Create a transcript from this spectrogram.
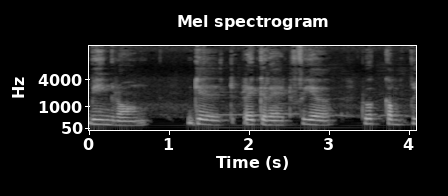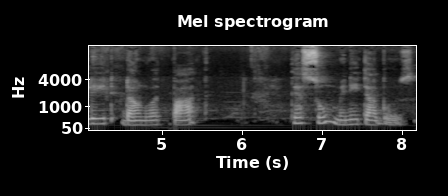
being wrong, guilt, regret, fear, to a complete downward path? There are so many taboos.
